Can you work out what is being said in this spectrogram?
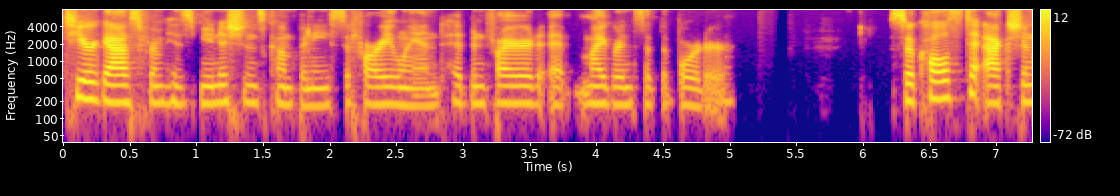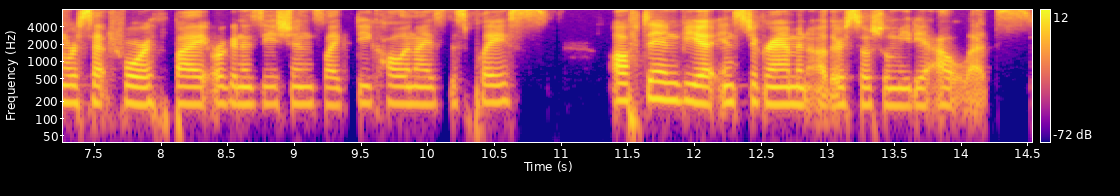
tear gas from his munitions company, Safariland, had been fired at migrants at the border. So calls to action were set forth by organizations like Decolonize This Place, often via Instagram and other social media outlets.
